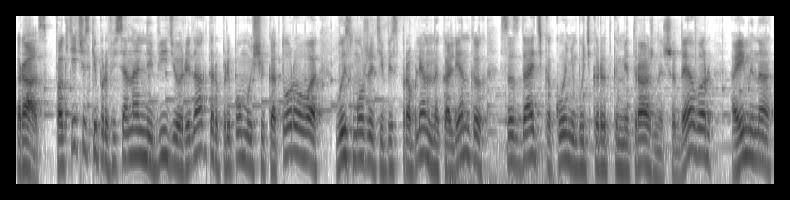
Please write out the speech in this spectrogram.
Раз. Фактически профессиональный видеоредактор, при помощи которого вы сможете без проблем на коленках создать какой-нибудь короткометражный шедевр, а именно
